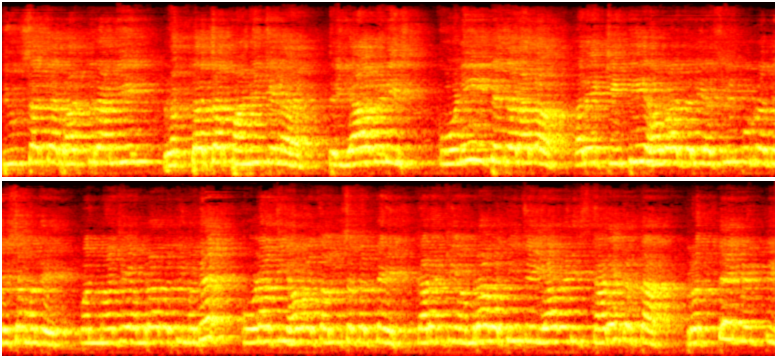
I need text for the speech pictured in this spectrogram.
दिवसाच्या रात्र आणि रक्ताचा पाणी केलाय ते यावेळी कोणी इथे जर आलं अरे किती हवा जरी असली पूर्ण देशामध्ये पण माझी अमरावतीमध्ये कोणाची हवा चालू शकत नाही. कारण की अमरावतीचे यावेळीस कार्यकर्ता प्रत्येक व्यक्ती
